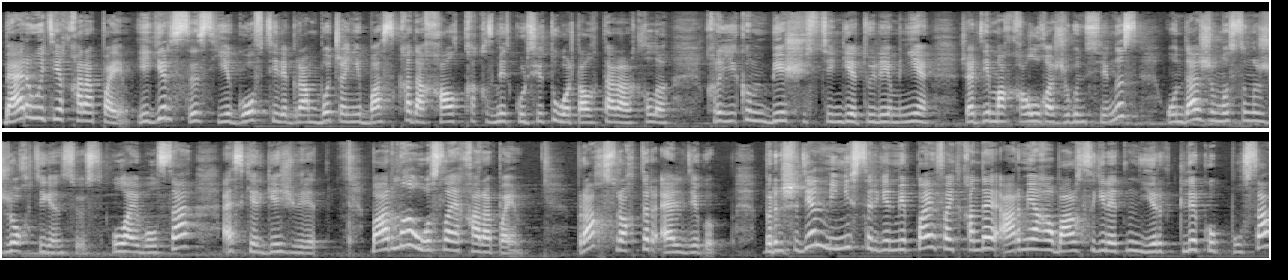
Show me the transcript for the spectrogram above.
бәрі өте қарапайым. Егер сіз егов телеграм бот және басқа да халыққа қызмет көрсету орталықтары арқылы 42500 теңге төлеміне жәрдемақы алуға жүгінсеңіз онда жұмысыңыз жоқ деген сөз. Олай болса әскерге жібереді. Барлығы осылай қарапайым. Бірақ сұрақтар әлі де көп. Біріншіден министр ермекбаев айтқандай армияға барғысы келетін еріктілер көп болса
